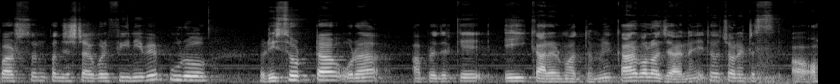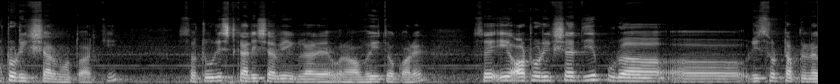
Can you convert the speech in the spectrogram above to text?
পার্সন পঞ্চাশ টাকা করে ফি নেবে। পুরো রিসোর্টটা ওরা আপনাদেরকে এই কারের মাধ্যমে কার বলা যায় না, এটা হচ্ছে অনেকটা অটো রিক্সার মতো আর কি সো ট্যুরিস্ট কার হিসাবে এগুলো ওরা অবহিত করে। সো এই অটো রিক্সা দিয়ে পুরো রিসোর্টটা আপনারা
